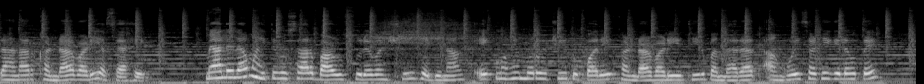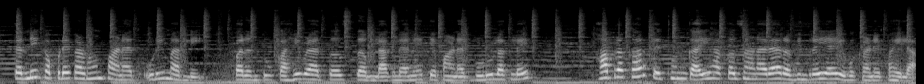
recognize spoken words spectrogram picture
राहणार खंडाळवाडी असे आहे. मिळालेल्या माहितीनुसार बाळू सूर्यवंशी हे दिनांक एक नोव्हेंबर रोजी दुपारी खंडाळवाडी येथील बंधाऱ्यात आंघोळीसाठी गेले होते. त्यांनी कपडे काढून पाण्यात उडी मारली परंतु काही वेळातच दम लागल्याने ते पाण्यात बुडू लागले. हा प्रकार तेथून गायी हाकत जाणाऱ्या रवींद्र या युवकाने पाहिला.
